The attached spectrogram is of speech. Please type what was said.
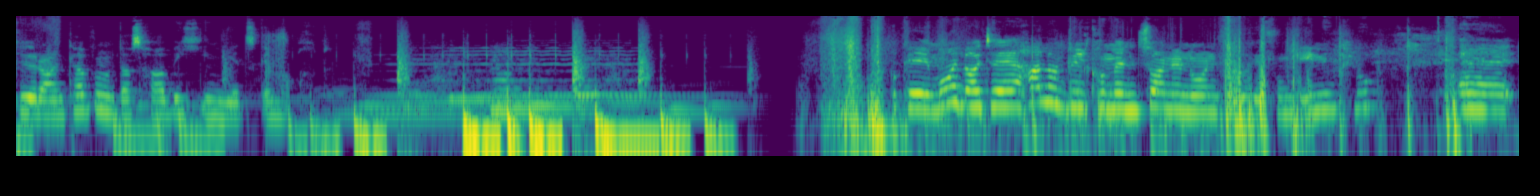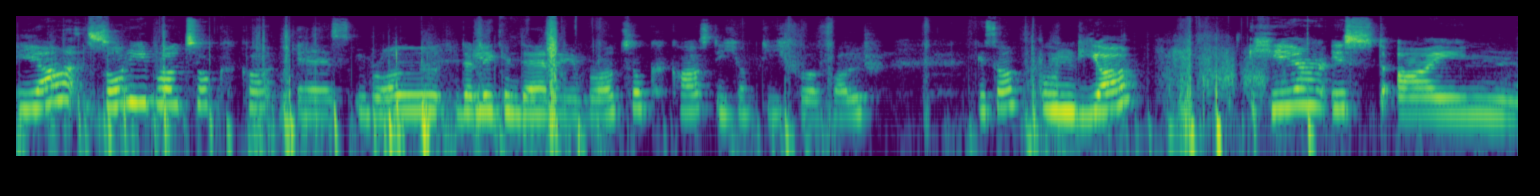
für ein Cover und das habe ich ihm jetzt gemacht. Okay, moin Leute, hallo und willkommen zu einer neuen Folge vom Gaming Club. Äh, ja, sorry Brawlzug, äh, Brawl, der legendäre Brawlzug Cast, ich habe dich vor falsch gesagt. Und ja, hier ist ein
